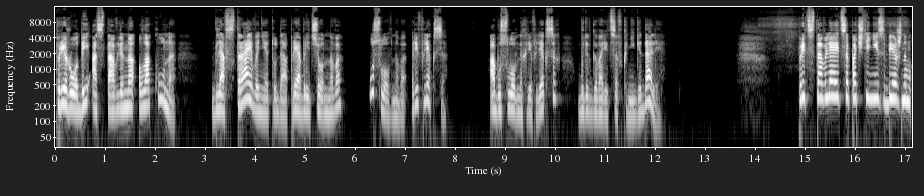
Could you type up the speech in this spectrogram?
природой оставлена лакуна — для встраивания туда приобретенного условного рефлекса. Об условных рефлексах будет говориться в книге далее. Представляется почти неизбежным,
